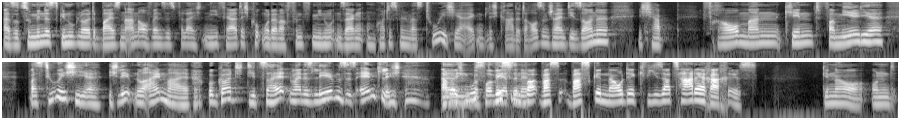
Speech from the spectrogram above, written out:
Also zumindest genug Leute beißen an, auch wenn sie es vielleicht nie fertig gucken oder nach fünf Minuten sagen, um Gottes Willen, was tue ich hier eigentlich gerade? Draußen scheint die Sonne, ich habe Frau, Mann, Kind, Familie. Was tue ich hier? Ich lebe nur einmal. Oh Gott, die Zeit meines Lebens ist endlich. Aber ähm, ich muss wissen, was, was genau der Quisatz Haderach ist. Genau. Und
